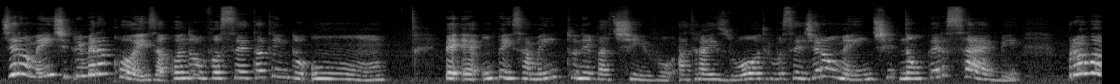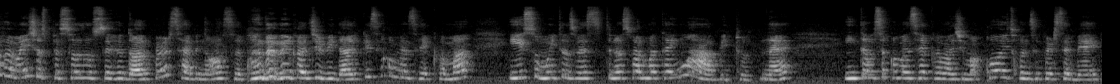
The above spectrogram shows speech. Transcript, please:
Geralmente, primeira coisa, quando você tá tendo um um pensamento negativo atrás do outro, você geralmente não percebe. Provavelmente as pessoas ao seu redor percebem, nossa, quando é negatividade, porque você começa a reclamar, e isso muitas vezes se transforma até em um hábito, né? Então você começa a reclamar de uma coisa, quando você perceber,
